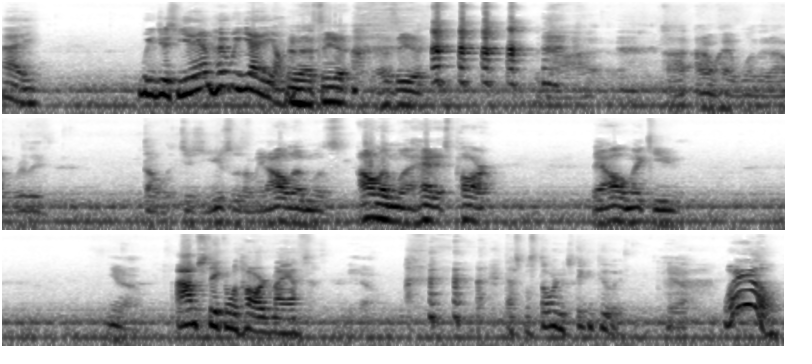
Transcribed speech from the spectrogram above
hey, we just yam who we yam. And that's it. That's it. No, I, I, I don't have one that I really thought was just useless. I mean, all of them was all of them had its part. They all make you, you know, I'm sticking with hard math. yeah, That's my story. I'm sticking to it. yeah. Well,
